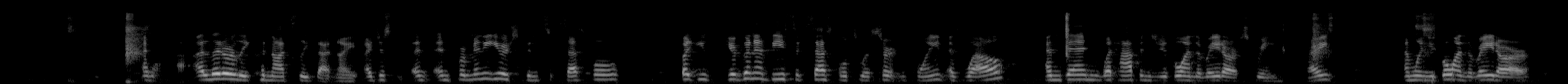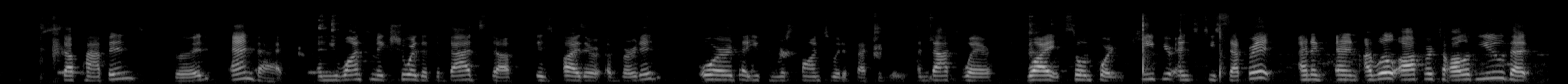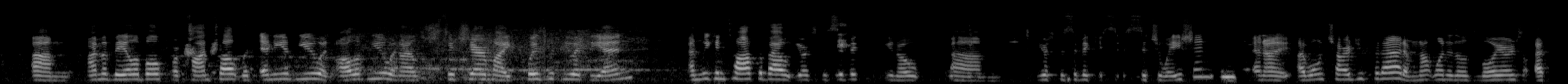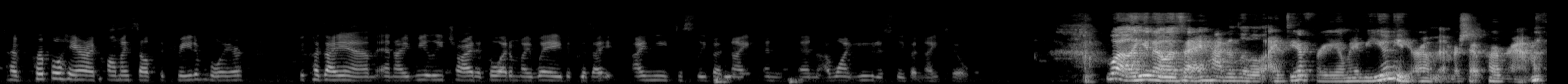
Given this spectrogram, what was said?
And I literally could not sleep that night. I just and, and for many years she's been successful, but you you're gonna be successful to a certain point as well. And then what happens is you go on the radar screen, right? And when you go on the radar, stuff happens, good and bad. And you want to make sure that the bad stuff is either averted or that you can respond to it effectively. And that's where why it's so important. Keep your entity separate. And, and I will offer to all of you that um, I'm available for consult with any of you and all of you, and I'll share my quiz with you at the end, and we can talk about your specific, you know, um, your specific situation. And I, I won't charge you for that. I'm not one of those lawyers. I have purple hair. I call myself the creative lawyer because I am, and I really try to go out of my way because I, I need to sleep at night, and, and I want you to sleep at night too. Well, you know, as I had a little idea for you, maybe you need your own membership program.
